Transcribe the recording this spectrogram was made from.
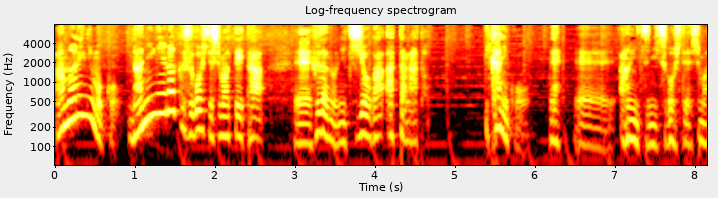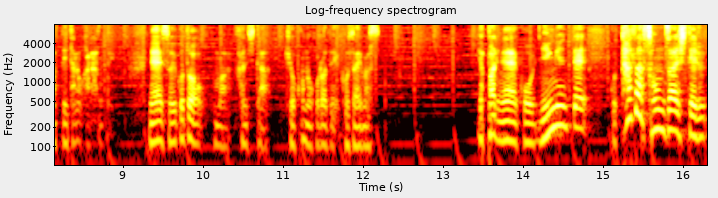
あまりにもこう、何気なく過ごしてしまっていた、えー普段の日常があったなと。いかにこう、ね、えー安逸に過ごしてしまっていたのかなっていう、ね、そういうことを、まあ、感じた今日この頃でございます。やっぱりね、こう人間って、こうただ存在してる、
